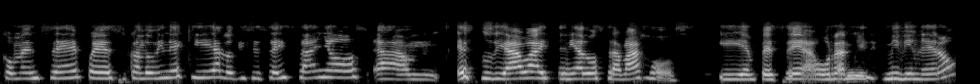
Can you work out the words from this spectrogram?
Comencé, pues, cuando vine aquí a los 16 años, estudiaba y tenía dos trabajos y empecé a ahorrar mi, mi dinero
